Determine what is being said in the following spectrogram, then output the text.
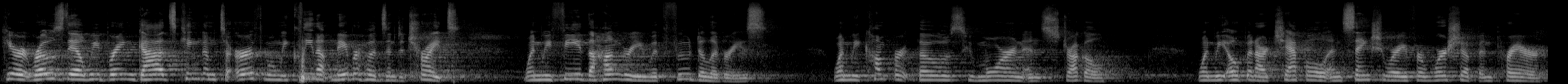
Here at Rosedale, we bring God's kingdom to earth when we clean up neighborhoods in Detroit, when we feed the hungry with food deliveries, when we comfort those who mourn and struggle, when we open our chapel and sanctuary for worship and prayer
